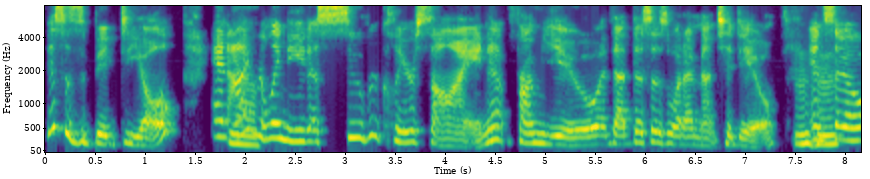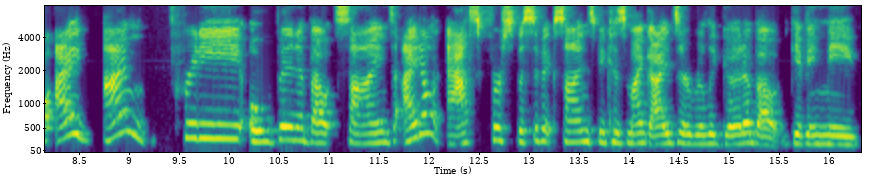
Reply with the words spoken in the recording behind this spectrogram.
this is a big deal. And I really need a super clear sign from you that this is what I'm meant to do. And Mhm. so I I'm pretty open about signs. I don't ask for specific signs because my guides are really good about giving me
